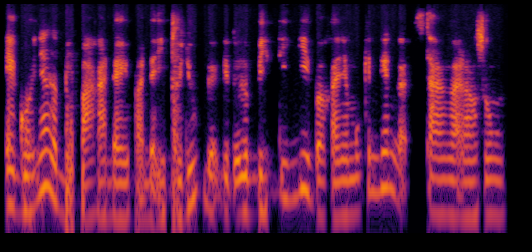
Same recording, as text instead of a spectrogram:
egonya lebih parah daripada itu juga gitu lebih tinggi bahkannya mungkin dia nggak secara nggak langsung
